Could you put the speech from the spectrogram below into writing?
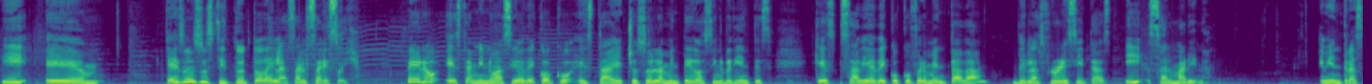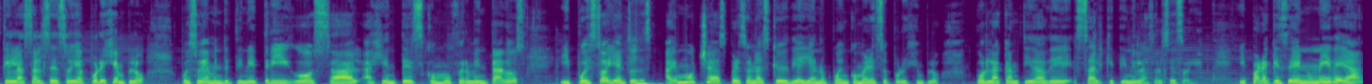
y eh, es un sustituto de la salsa de soya. Pero este aminoácido de coco está hecho solamente de dos ingredientes, que es savia de coco fermentada, de las florecitas, y sal marina. Y mientras que la salsa de soya, por ejemplo, pues obviamente tiene trigo, sal, agentes como fermentados y pues soya. Entonces hay muchas personas que hoy día ya no pueden comer eso, por ejemplo, por la cantidad de sal que tiene la salsa de soya. Y para que se den una idea,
